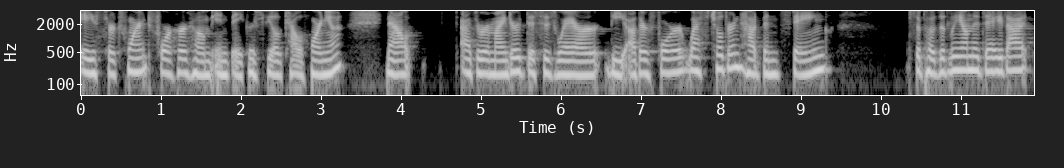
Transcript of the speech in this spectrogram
a search warrant for her home in Bakersfield, California. Now, as a reminder, this is where the other four West children had been staying, supposedly on the day that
